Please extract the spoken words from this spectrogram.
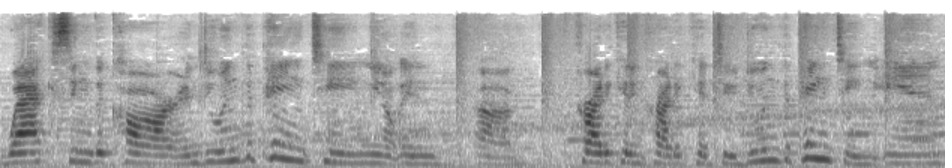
waxing the car and doing the painting, you know, in uh, Karate Kid and Karate Kid 2, doing the painting and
